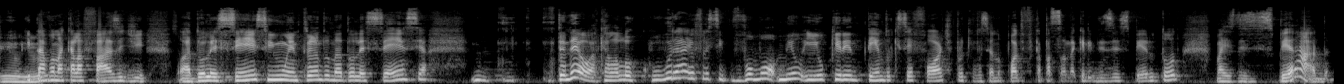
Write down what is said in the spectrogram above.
uhum. que estavam naquela fase de adolescência, e um entrando na adolescência, entendeu? Aquela loucura. Eu falei assim, vou, meu, e eu querendo tendo que ser forte, porque você não pode ficar passando aquele desespero todo, mas desesperada.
